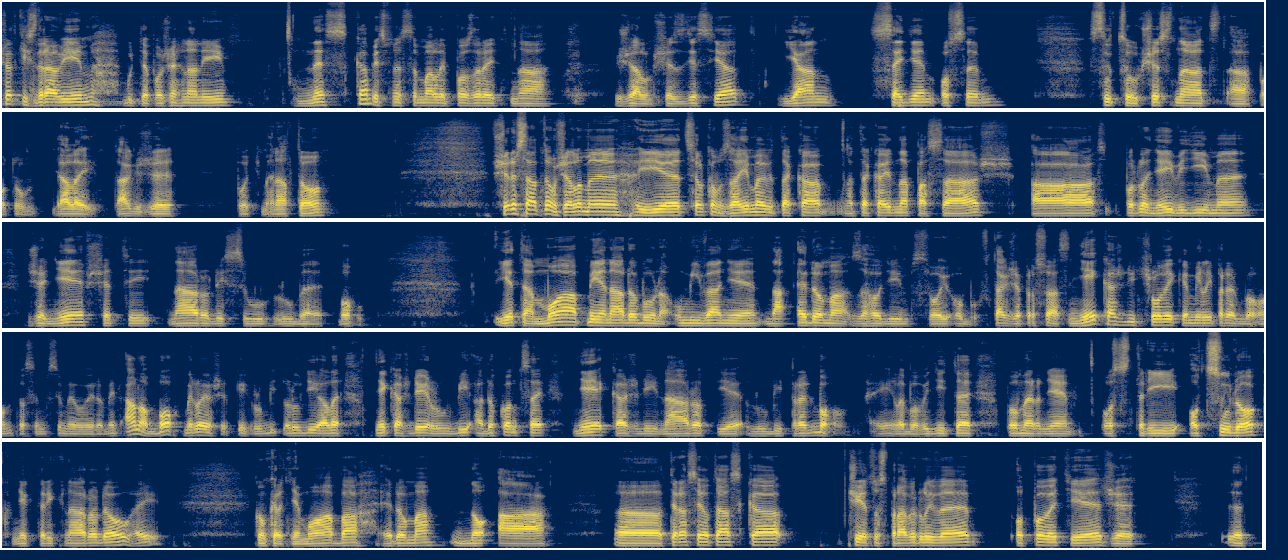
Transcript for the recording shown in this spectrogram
Všetkých zdravím, buďte požehnaní. Dneska bychom se mali pozrieť na Žalm 60, Jan 7, 8, Sudcov 16 a potom ďalej. Takže pojďme na to. V 60. žalme je celkom zajímavá taká, taká jedna pasáž a podle něj vidíme, že nie všetci národy jsou lúbé Bohu je tam Moab, mi je nádobu na umývanie, na Edoma zahodím svoj obuv. Takže prosím vás, nie každý člověk je milý před Bohem, to si musíme uvědomit. Ano, Boh miluje všetkých lidí, ale nie každý je lúbí a dokonce nie každý národ je lúbí před Bohem. Hej? Lebo vidíte poměrně ostrý odsudok některých národů, hej? konkrétně Moaba, Edoma. No a e, teraz je otázka, či je to spravedlivé? Odpoveď je, že e,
